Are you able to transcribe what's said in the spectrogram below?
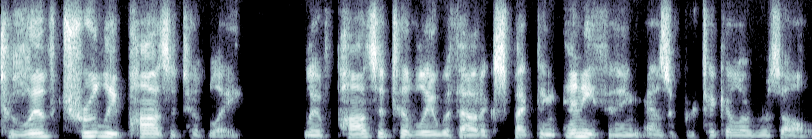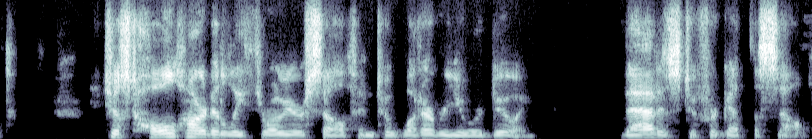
To live truly positively live positively without expecting anything as a particular result. Just wholeheartedly throw yourself into whatever you are doing. That is to forget the self.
